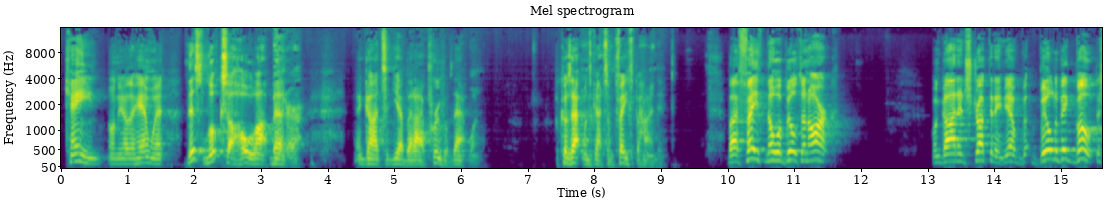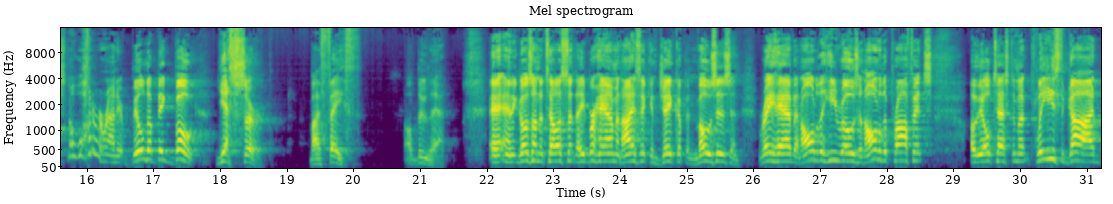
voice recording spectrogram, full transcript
Cain, on the other hand, went, This looks a whole lot better. And God said, Yeah, but I approve of that one because that one's got some faith behind it. By faith, Noah built an ark. When God instructed him, yeah, build a big boat. There's no water around here. Build a big boat. Yes, sir. By faith, I'll do that. And it goes on to tell us that Abraham and Isaac and Jacob and Moses and Rahab and all of the heroes and all of the prophets of the Old Testament pleased God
